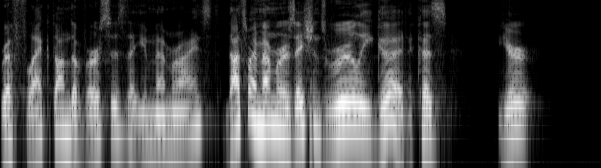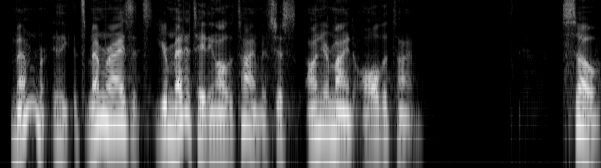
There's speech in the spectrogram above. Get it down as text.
Reflect on the verses that you memorized. That's why memorization is really good because you're it's memorized, it's you're meditating all the time. It's just on your mind all the time. So,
